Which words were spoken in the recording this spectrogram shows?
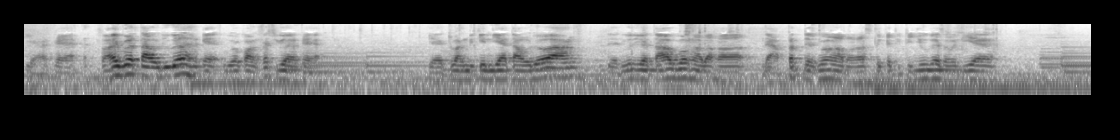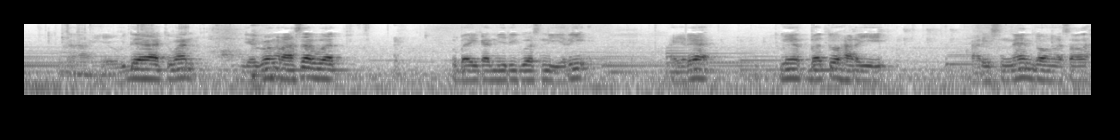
Ya kayak soalnya gue tahu juga kayak gue confess juga kayak ya cuman bikin dia tahu doang dan gue juga tahu gue nggak bakal dapet dan gue nggak bakal sedikit itu juga sama dia. Ya udah cuman ya gue ngerasa buat kebaikan diri gue sendiri akhirnya gue inget banget tuh hari hari Senin kalau nggak salah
